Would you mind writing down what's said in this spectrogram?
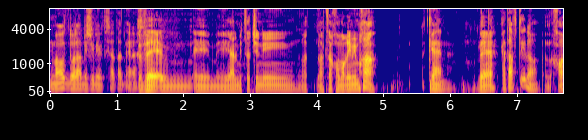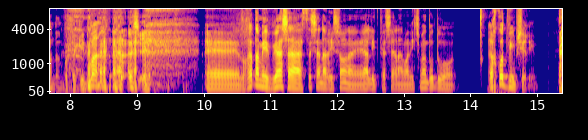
מאוד גדולה בשבילי בתחילת הדרך. ואייל מצד שני רצה חומרים ממך. כן, ו... כתבתי לו. נכון, בוא תגיד מה. אה, זוכר את המפגש, הסשן הראשון, אני היה להתקשר אליי, אמר לי, תשמע דודו, איך כותבים שירים?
